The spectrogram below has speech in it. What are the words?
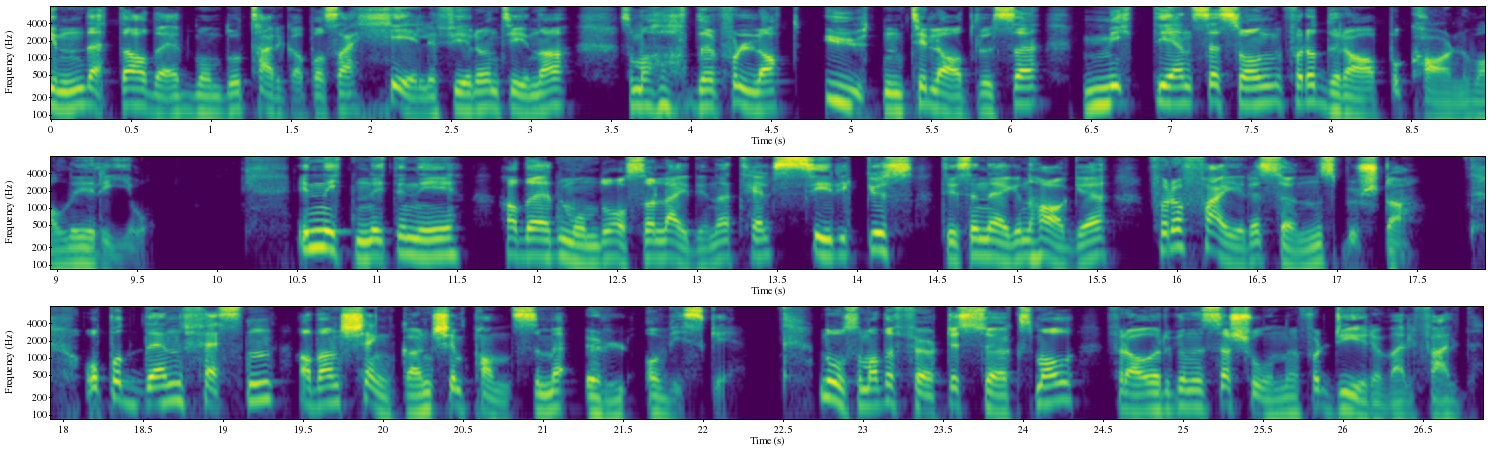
Innen dette hadde Edmondo terga på seg hele Fiorentina, som han hadde forlatt uten tillatelse midt i en sesong for å dra på karneval i Rio. I 1999 hadde Edmondo også leid inn et helt sirkus til sin egen hage for å feire sønnens bursdag, og på den festen hadde han skjenka en sjimpanse med øl og whisky, noe som hadde ført til søksmål fra organisasjoner for dyrevelferd.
